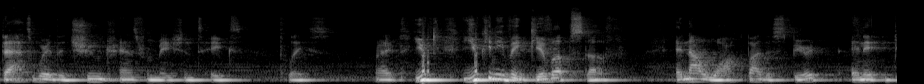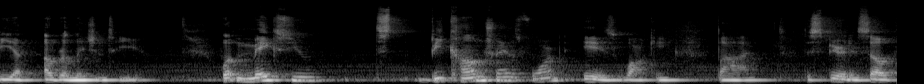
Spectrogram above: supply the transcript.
That's where the true transformation takes place, right? You, you can even give up stuff and not walk by the Spirit and it be a, a religion to you. What makes you become transformed is walking by the Spirit. And so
